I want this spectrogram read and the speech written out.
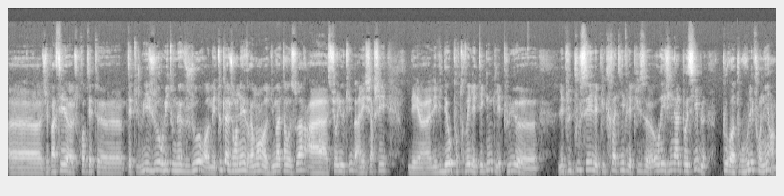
j'ai passé, je crois, peut-être peut-être 8 jours, 8 ou 9 jours, mais toute la journée, vraiment, du matin au soir, sur YouTube, aller chercher des, les vidéos pour trouver les techniques les plus, les plus poussées, les plus créatives, les plus originales possibles pour, pour vous les fournir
